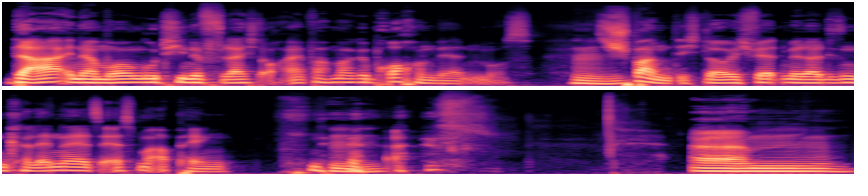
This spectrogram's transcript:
da in der Morgenroutine vielleicht auch einfach mal gebrochen werden muss. Hm. Das ist spannend. Ich glaube, ich werde mir da diesen Kalender jetzt erstmal abhängen. Hm. ähm,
